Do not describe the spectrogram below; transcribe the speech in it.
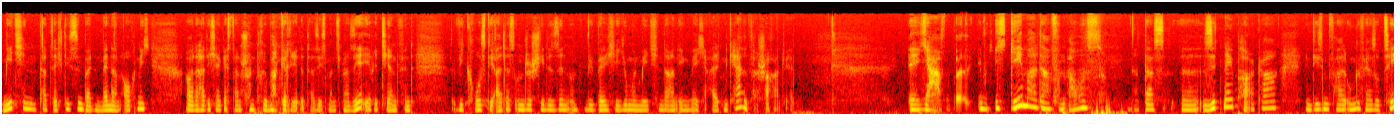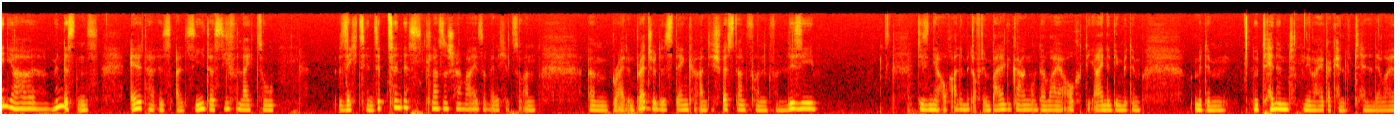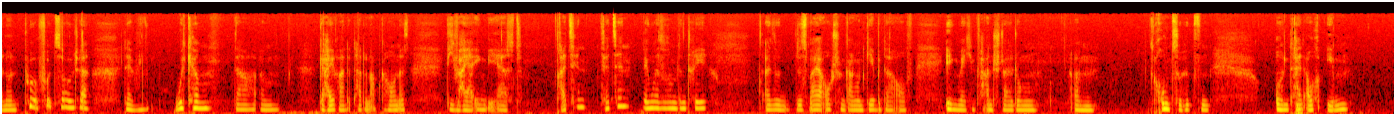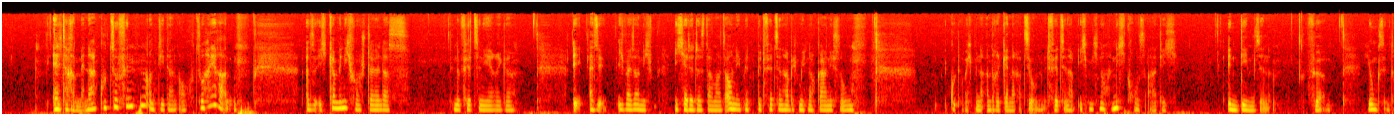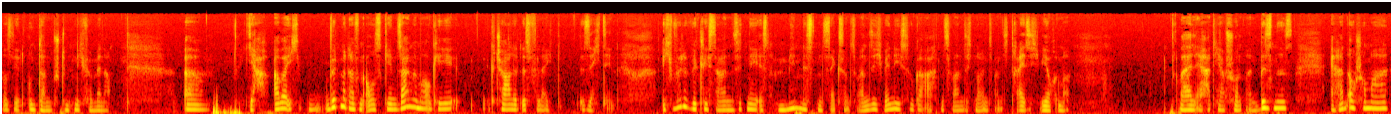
Mädchen tatsächlich sind, bei den Männern auch nicht. Aber da hatte ich ja gestern schon drüber geredet, dass ich es manchmal sehr irritierend finde, wie groß die Altersunterschiede sind und wie welche jungen Mädchen da an irgendwelche alten Kerle verschachert werden. Äh, ja, äh, ich gehe mal davon aus, dass äh, Sidney Parker in diesem Fall ungefähr so zehn Jahre mindestens älter ist als sie, dass sie vielleicht so 16, 17 ist, klassischerweise, wenn ich jetzt so an ähm, Bride and Prejudice denke, an die Schwestern von, von Lizzie. Die sind ja auch alle mit auf den Ball gegangen und da war ja auch die eine, die mit dem, mit dem Lieutenant, nee, war ja gar kein Lieutenant, der war ja nur ein Poor Foot Soldier, der Wickham da ähm, geheiratet hat und abgehauen ist. Die war ja irgendwie erst 13, 14, irgendwas so um den Dreh. Also das war ja auch schon gang und gäbe da auf irgendwelchen Veranstaltungen ähm, rumzuhüpfen und halt auch eben ältere Männer gut zu finden und die dann auch zu heiraten. Also ich kann mir nicht vorstellen, dass eine 14-Jährige, also ich weiß auch nicht, ich hätte das damals auch nicht, mit, mit 14 habe ich mich noch gar nicht so gut, aber ich bin eine andere Generation. Mit 14 habe ich mich noch nicht großartig in dem Sinne für Jungs interessiert und dann bestimmt nicht für Männer. Ähm, ja, aber ich würde mal davon ausgehen, sagen wir mal, okay, Charlotte ist vielleicht 16. Ich würde wirklich sagen, Sydney ist mindestens 26, wenn nicht sogar 28, 29, 30, wie auch immer. Weil er hat ja schon ein Business, er hat auch schon mal,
